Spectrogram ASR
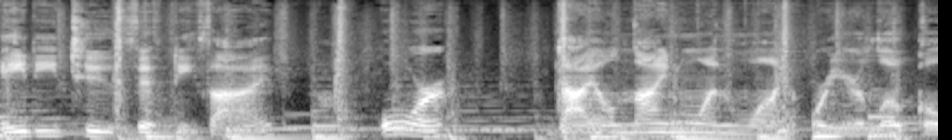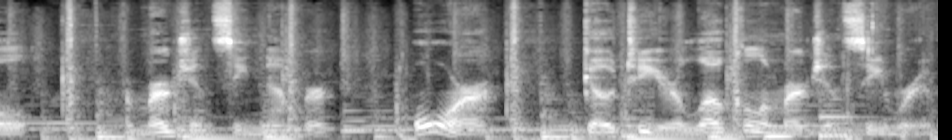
8255 or dial 911 or your local emergency number or go to your local emergency room.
